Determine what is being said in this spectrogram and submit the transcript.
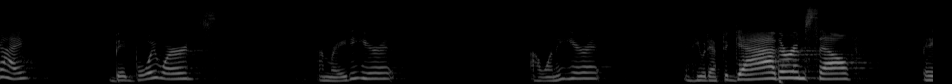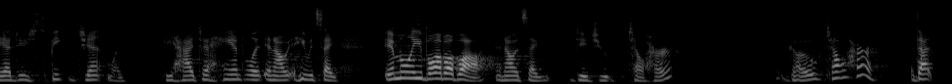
Okay, big boy words. I'm ready to hear it. I want to hear it. And he would have to gather himself, but he had to speak gently. He had to handle it. And I, he would say, Emily, blah, blah, blah. And I would say, Did you tell her? Go tell her. That,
